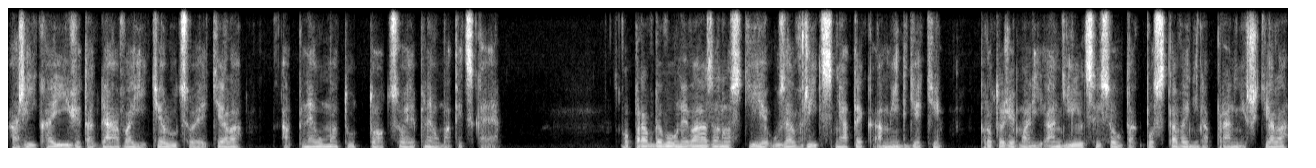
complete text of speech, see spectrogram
a říkají, že tak dávají tělu, co je těla, a pneumatu to, co je pneumatické. Opravdovou nevázaností je uzavřít sňatek a mít děti, protože malí andílci jsou tak postaveni na pranýř těla,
